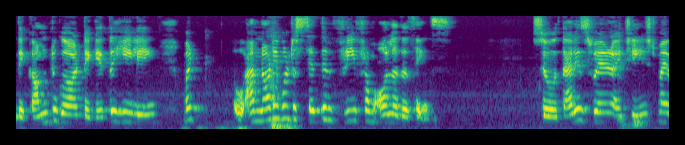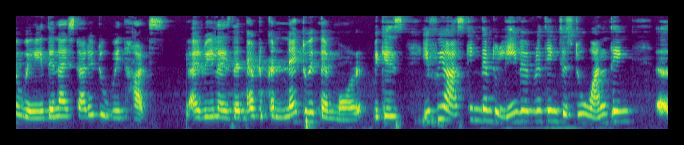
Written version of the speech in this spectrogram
they come to God, they get the healing, but oh, I'm not able to set them free from all other things. So that is where I changed my way. Then I started to win hearts. I realized that I have to connect with them more because if we're asking them to leave everything, just do one thing, uh,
